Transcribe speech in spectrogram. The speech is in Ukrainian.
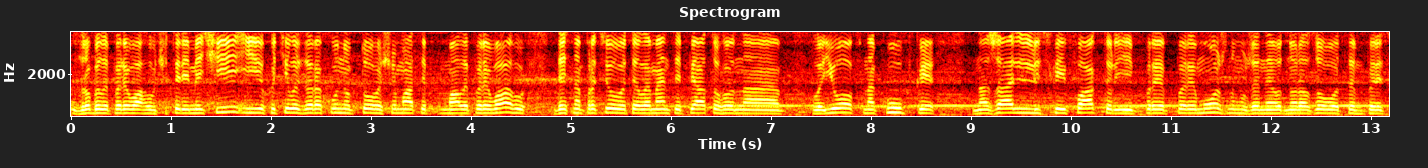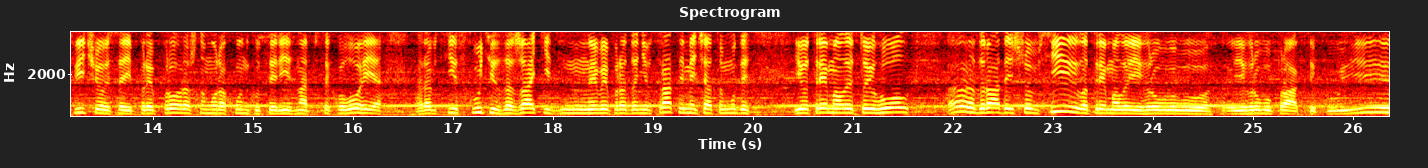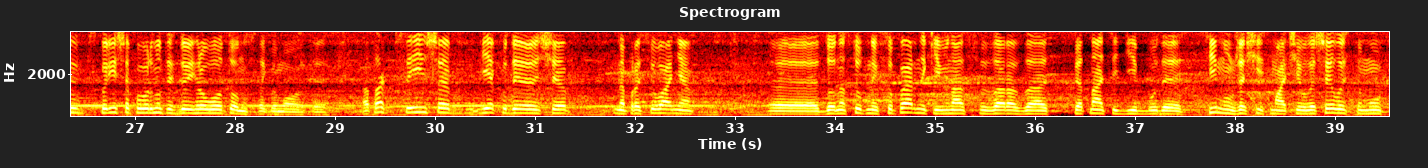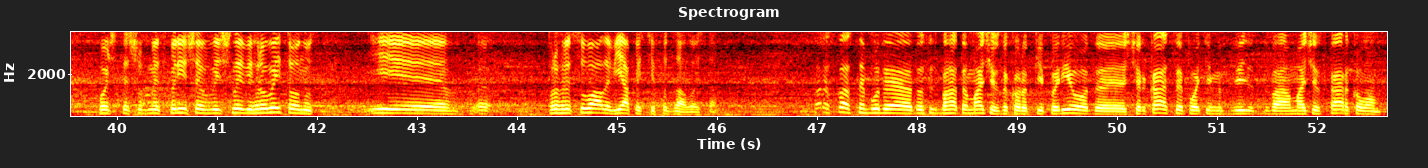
зробили перевагу в 4 м'ячі і хотілося за рахунок того, що мати, мали перевагу, десь напрацьовувати елементи п'ятого на плей-офф, на кубки. На жаль, людський фактор і при переможному вже неодноразово цим пересвідчувався. І при програшному рахунку це різна психологія. Гравці скуті, зажаті, невиправдані втрати м'яча, тому десь і отримали той гол. Е, Радий, що всі отримали ігрову, ігрову практику і скоріше повернутися до ігрового тонусу, так би мовити. А так все інше є куди ще напрацювання. Е, До наступних суперників у нас зараз за 15 діб буде 7, вже 6 матчів лишилось, тому хочеться, щоб ми скоріше вийшли в ігровий тонус і е, прогресували в якості футзалу. Ось так. Зараз, власне, буде досить багато матчів за короткий період. Е, Черкаси, потім дві, два матчі з Харковом.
